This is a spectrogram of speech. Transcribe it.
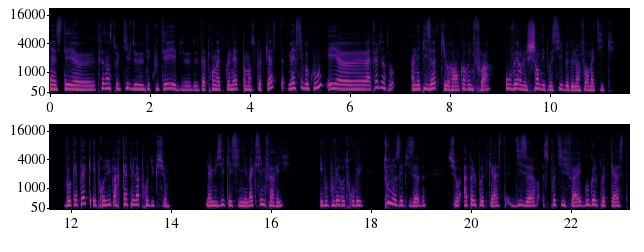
euh, c'était euh, très instructif de t'écouter et de t'apprendre à te connaître pendant ce podcast. Merci beaucoup et euh, à très bientôt. Un épisode qui aura encore une fois ouvert le champ des possibles de l'informatique. Vocatech est produit par Capella Productions. La musique est signée Maxime Fary et vous pouvez retrouver tous nos épisodes sur Apple Podcast, Deezer, Spotify, Google Podcast,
